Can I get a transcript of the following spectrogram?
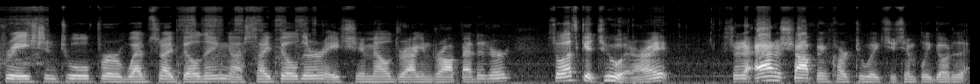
Uh, creation tool for website building, a site builder, HTML drag and drop editor. So let's get to it, alright? So to add a shopping cart to Wix, you simply go to the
